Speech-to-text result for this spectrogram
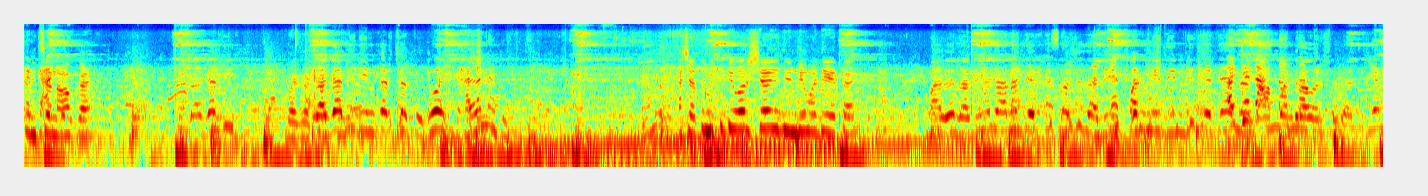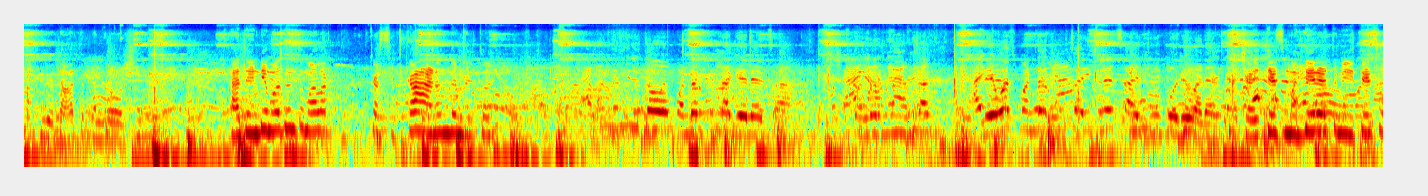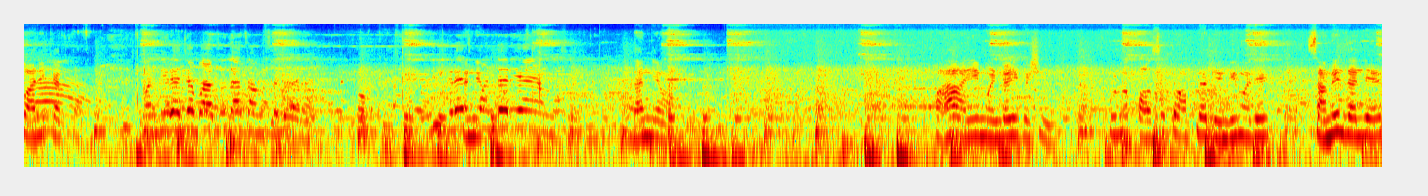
तुमचं नाव काय? प्रगती. दिनकर चतुर. हो झालं ना तू. अच्छा तुम्ही किती वर्ष दिंडीमध्ये येत आहे? माझं लग्न झालं तेहतीस वर्ष झाली पण मी दिंडीत येते आता दहा पंधरा वर्ष झाली. म्हणजे दहा ते पंधरा वर्ष. या दिंडीमधून तुम्हाला कसं काय आनंद मिळतोय? आनंद मिळतो पंढरपूरला गेल्याचा. आमचा देवच पंढरपूरचा इकडेच आहे कोरीवाड्याचा अच्छा इथेच मंदिर आहे तुम्ही इथेच वारी करता. मंदिराच्या बाजूलाच आमचं घर आहे. ओके. इकडेच धन्यवाद. पंढरी आहे आमची. धन्यवाद. पहा ही मंडळी कशी. पूर्ण पावसात आपल्या दिंडीमध्ये सामील झाली आहेत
